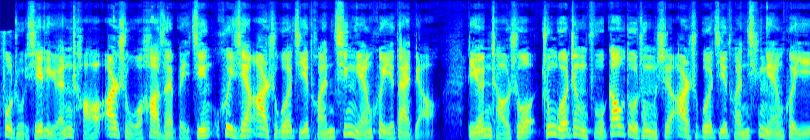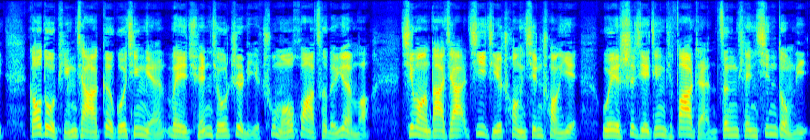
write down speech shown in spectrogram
副主席李元朝二十五号在北京会见二十国集团青年会议代表。李元朝说：“中国政府高度重视二十国集团青年会议，高度评价各国青年为全球治理出谋划策的愿望，希望大家积极创新创业，为世界经济发展增添新动力，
